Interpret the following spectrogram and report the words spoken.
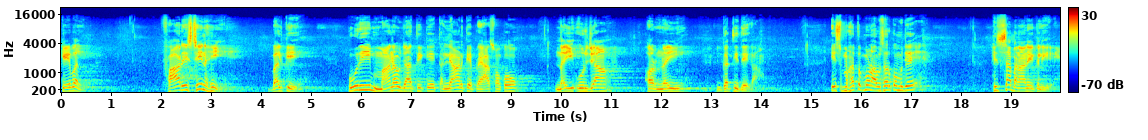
केवल फार ईस्ट ही नहीं, बल्कि पूरी मानव जाति के कल्याण के प्रयासों को नई ऊर्जा और नई गति देगा। इस महत्वपूर्ण अवसर को मुझे हिस्सा बनाने के लिए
